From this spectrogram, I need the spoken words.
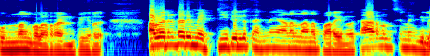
കുന്നംകുളം രൺബീർ അവരുടെ ഒരു മെറ്റീരിയൽ തന്നെയാണെന്നാണ് പറയുന്നത് കാരണം വെച്ചിട്ടുണ്ടെങ്കിൽ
